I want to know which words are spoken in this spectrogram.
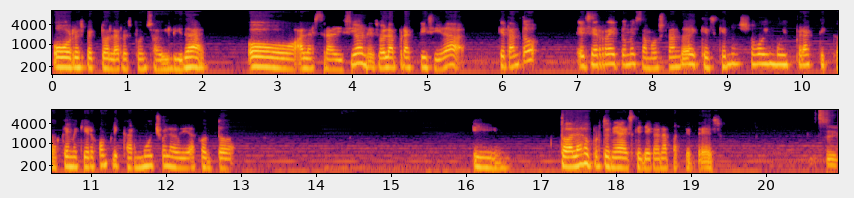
o respecto a la responsabilidad o a las tradiciones o la practicidad? ¿Qué tanto ese reto me está mostrando de que es que no soy muy práctica, que me quiero complicar mucho la vida con todo? y todas las oportunidades que llegan a partir de eso. Sí,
